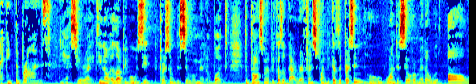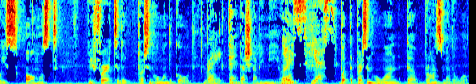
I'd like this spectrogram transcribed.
I think the bronze. Yes, you're right. You know, a lot of people will say the person with the silver medal, but the bronze medal because of that reference point. Because the person who won the silver medal will always almost refer to the person who won the gold. Right. Like, then that should have been me, right? Yes. Yes. But the person who won the bronze medal will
